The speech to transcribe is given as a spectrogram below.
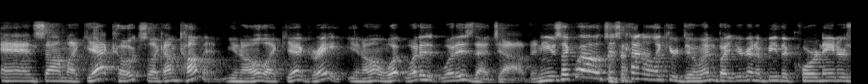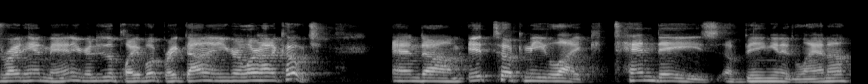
And so I'm like, yeah, coach, like I'm coming, you know, like, yeah, great. You know, what, what is, what is that job? And he was like, well, just kind of like you're doing, but you're going to be the coordinator's right hand man. You're going to do the playbook breakdown and you're going to learn how to coach and um, it took me like 10 days of being in Atlanta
